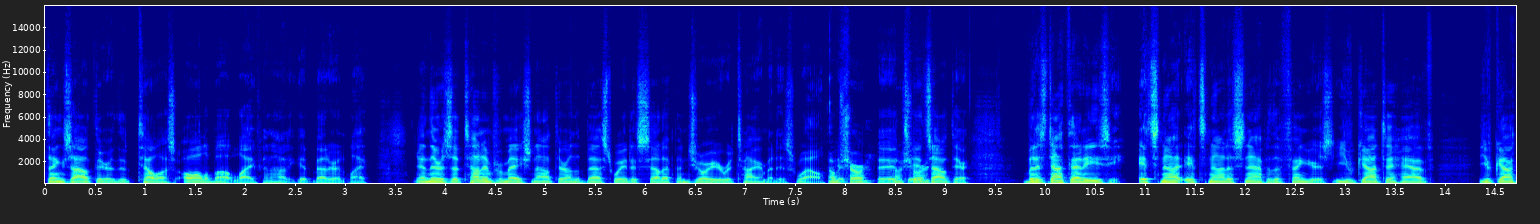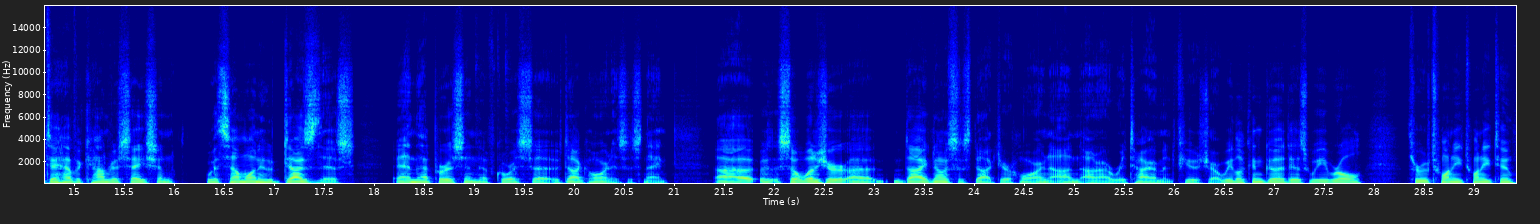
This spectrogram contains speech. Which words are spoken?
things out there that tell us all about life and how to get better at life. And there's a ton of information out there on the best way to set up and enjoy your retirement as well. Oh, sure. It- Oh, sure. it's out there. But it's not that easy. It's not it's not a snap of the fingers. You've got to have you've got to have a conversation with someone who does this. And that person, of course, uh, Doug Horn is his name. Uh, so, what is your uh, diagnosis, Dr. Horn, on, on our retirement future? Are we looking good as we roll through 2022?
